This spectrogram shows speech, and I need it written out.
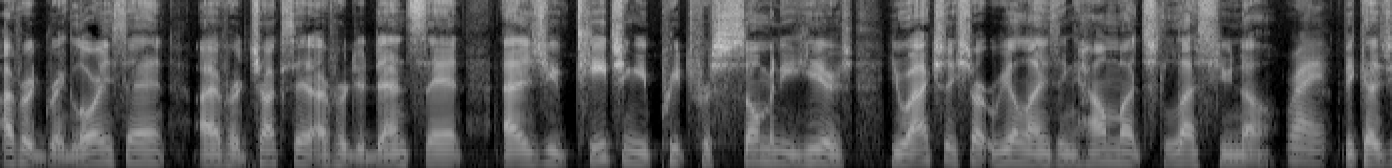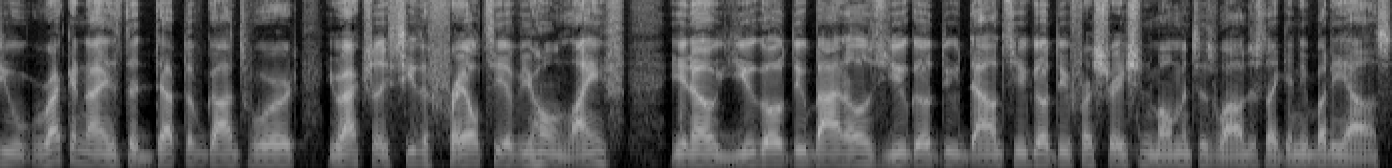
"I've heard Greg Laurie say it. I've heard Chuck say it. I've heard your dad say it." As you teach and you preach for so many years, you actually start realizing how much less you know Right. because you recognize the depth of God's word. You actually see the frailty of your own life. You know, you go through battles, you go through doubts, you go through frustration moments as well, just like anybody else.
